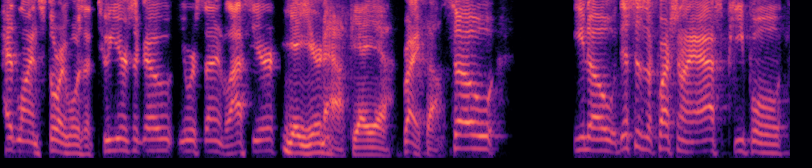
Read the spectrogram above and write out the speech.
headline story. What was it? Two years ago? You were saying last year? Yeah, year and a half. Yeah, yeah. Right. So, so you know, this is a question I ask people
